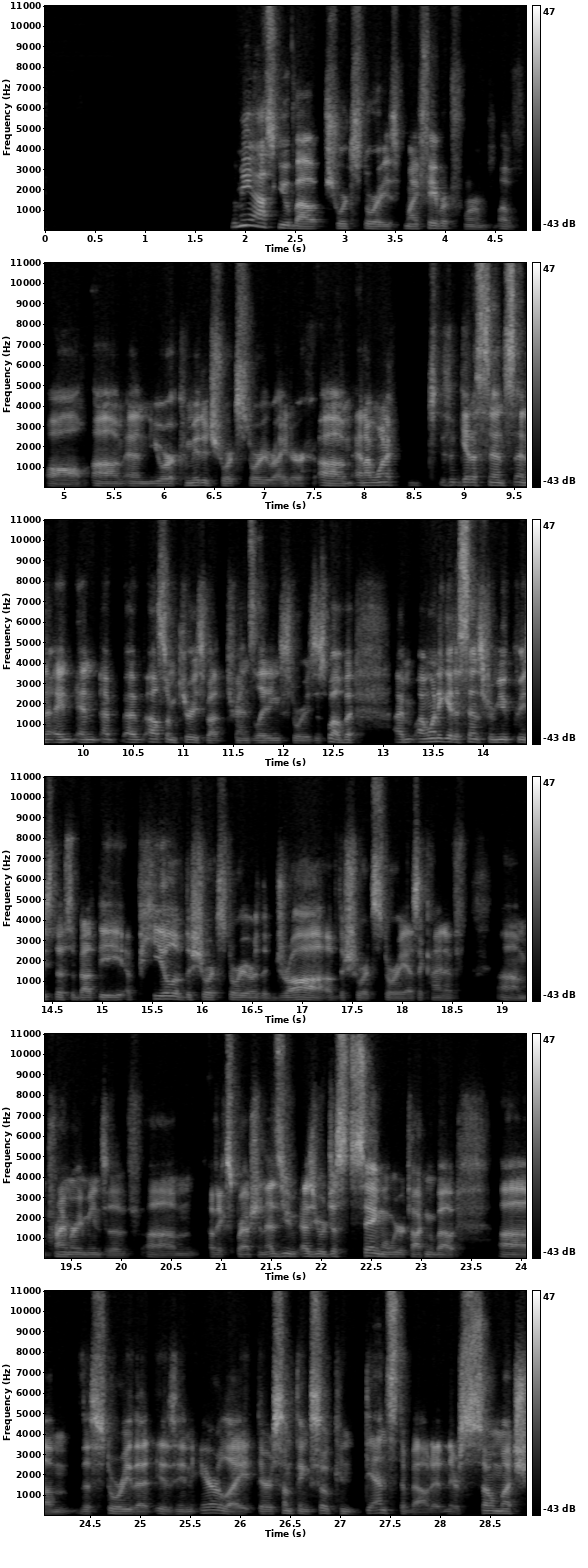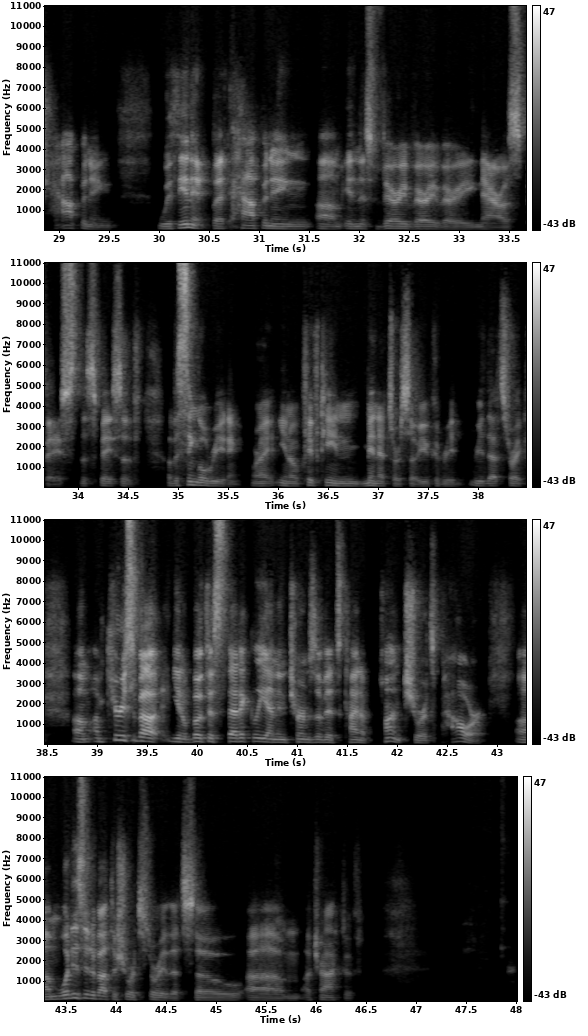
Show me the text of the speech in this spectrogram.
let me ask you about short stories, my favorite form of all. Um, and you're a committed short story writer. Um, and I want to get a sense, and, and, and I, also I'm curious about translating stories as well. But I'm, i want to get a sense from you, Christos, about the appeal of the short story or the draw of the short story as a kind of um, primary means of, um, of expression. As you, as you were just saying when we were talking about um, the story that is in Airlight, there's something so condensed about it, and there's so much happening within it, but happening um, in this very, very, very narrow space, the space of, of a single reading, right? You know, 15 minutes or so, you could read, read that story. Um, I'm curious about, you know, both aesthetically and in terms of its kind of punch or its power. Um, what is it about the short story that's so um, attractive?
